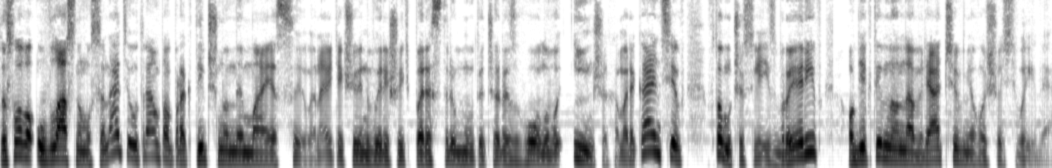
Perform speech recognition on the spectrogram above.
До слова, у власному сенаті у Трампа практично немає сили, навіть якщо він вирішить перестрибнути через голову інших американців, в тому числі і зброярів, об'єктивно навряд чи в нього щось вийде.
